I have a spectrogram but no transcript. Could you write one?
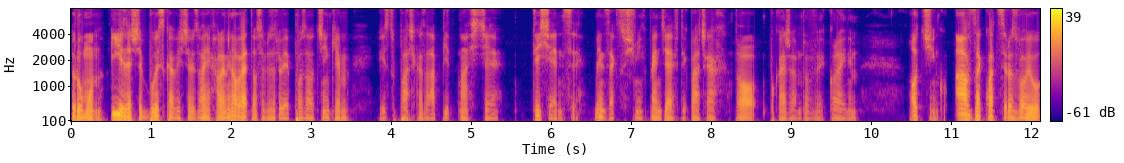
Rumun. I jest jeszcze błyskawiczne wyzwanie halloweenowe, to sobie zrobię poza odcinkiem. Jest tu paczka za 15 tysięcy, więc jak coś mi będzie w tych paczkach, to pokażę wam to w kolejnym odcinku. A w zakładce rozwoju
